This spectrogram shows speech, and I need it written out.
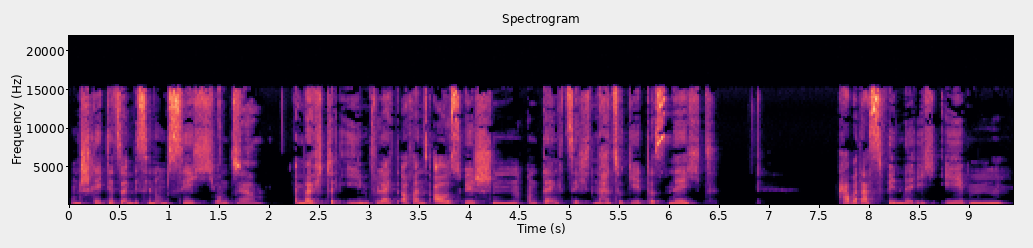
und schlägt jetzt ein bisschen um sich und Ja. er möchte ihm vielleicht auch ans Auswischen und denkt sich, nein, so geht das nicht. Aber das finde ich eben,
